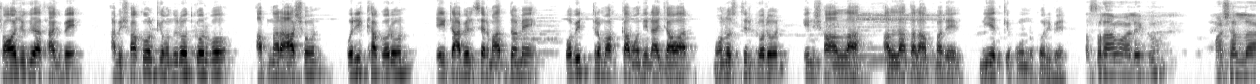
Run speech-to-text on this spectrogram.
সহযোগিতা থাকবে। আমি সকলকে অনুরোধ করব, আপনারা আসুন, পরীক্ষা করুন, এই ট্রাভেলসের মাধ্যমে পবিত্র মক্কা মদিনায় যাওয়ার মনস্থির করুন। ইনশাআল্লাহ আল্লাহ তালা আপনাদের নিয়তকে পূর্ণ করবেন। আসসালামু আলাইকুম। মাশাল্লাহ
